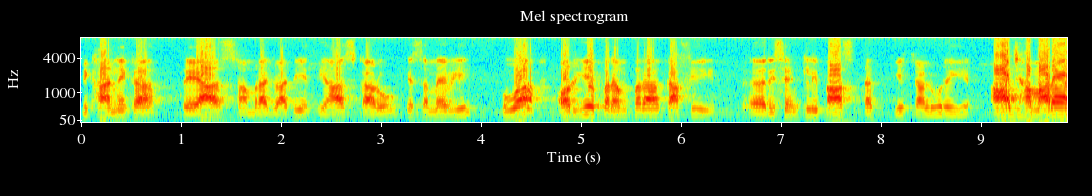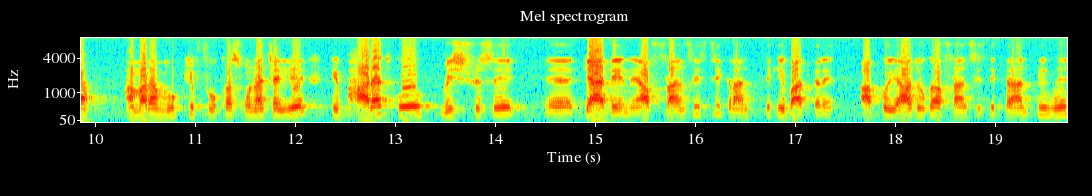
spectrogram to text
दिखाने का प्रयास साम्राज्यवादी इतिहासकारों के समय भी हुआ और ये परंपरा काफ़ी रिसेंटली पास तक ये चालू रही है। आज हमारा हमारा मुख्य फोकस होना चाहिए कि भारत को विश्व से क्या देन है? आप फ्रांसीसी क्रांति की बात करें। आपको याद होगा फ्रांसीसी क्रांति में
